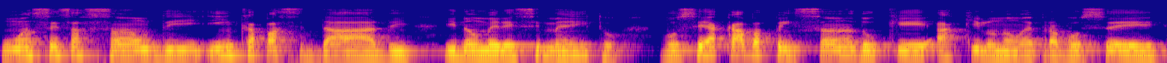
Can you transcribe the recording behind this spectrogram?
uma sensação de incapacidade e não merecimento. Você acaba pensando que aquilo não é para você,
